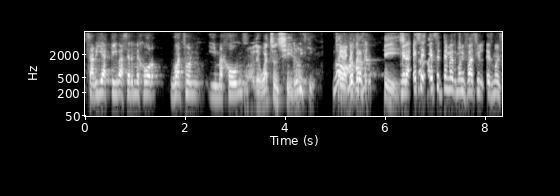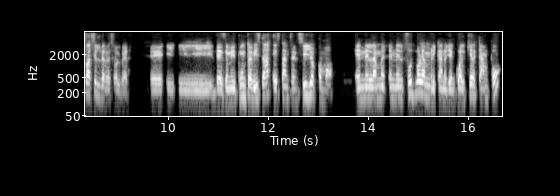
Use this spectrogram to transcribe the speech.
sabía que iba a ser mejor Watson y Mahomes. Bueno, de Watson sí, ¿no? No, yo creo que Mira, ese, ese tema es muy fácil, es muy fácil de resolver. Eh, y, desde mi punto de vista es tan sencillo como en el, en el fútbol americano y en cualquier campo,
